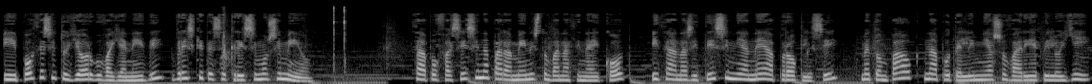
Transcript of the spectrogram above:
η υπόθεση του Γιώργου Βαγιανίδη βρίσκεται σε κρίσιμο σημείο. Θα αποφασίσει να παραμείνει στον Παναθηναϊκό ή θα αναζητήσει μια νέα πρόκληση, με τον ΠΑΟΚ να αποτελεί μια σοβαρή επιλογή,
